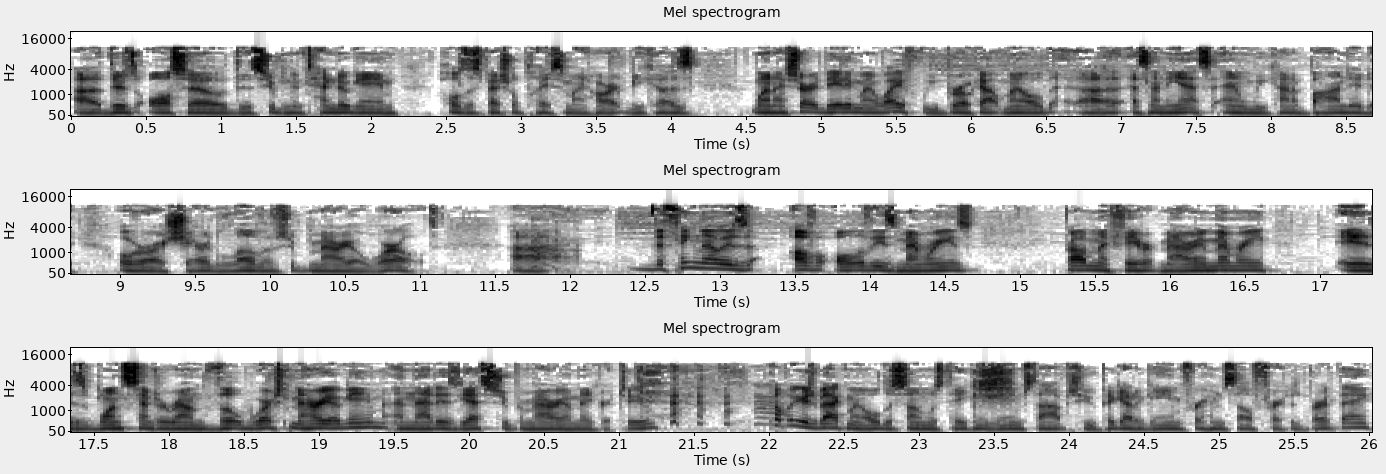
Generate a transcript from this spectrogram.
Uh, there's also the Super Nintendo game holds a special place in my heart because when I started dating my wife, we broke out my old uh, SNES and we kind of bonded over our shared love of Super Mario World. Uh, The thing though is, of all of these memories, probably my favorite Mario memory is one centered around the worst Mario game, and that is yes, Super Mario Maker 2. A couple years back, my oldest son was taken to GameStop to pick out a game for himself for his birthday,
